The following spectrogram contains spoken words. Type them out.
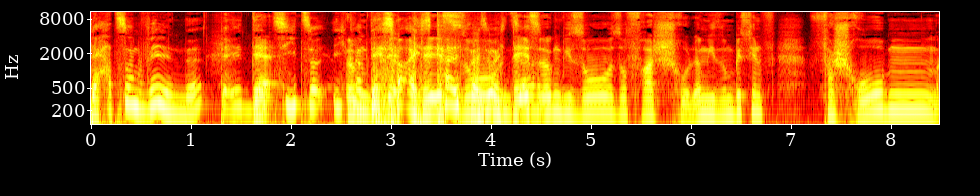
Der hat so einen Willen, ne? Der, der, Der- zieht so, ich glaube, der ist so eiskalt ist so, bei solchen der ist irgendwie so, so irgendwie so ein bisschen verschroben,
